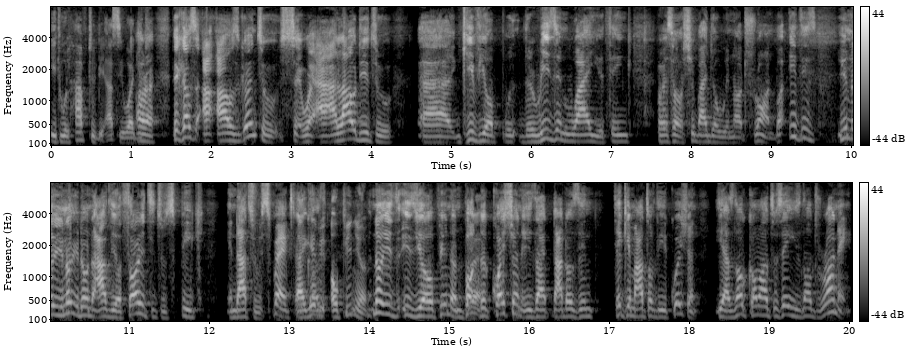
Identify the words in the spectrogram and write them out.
it will have to be Asiwaju. All right, because I, I was going to say, well, I allowed you to uh, give your the reason why you think Professor Osinbajo will not run, but it is you know you know you don't have the authority to speak in that respect. I gave you opinion. No, it's, it's your opinion, but right. the question is that that doesn't take him out of the equation. He has not come out to say he's not running.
